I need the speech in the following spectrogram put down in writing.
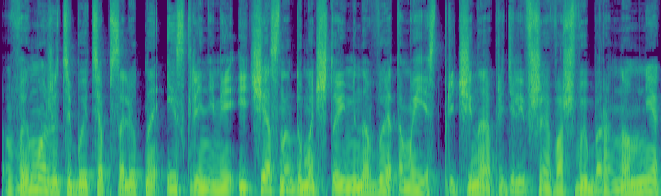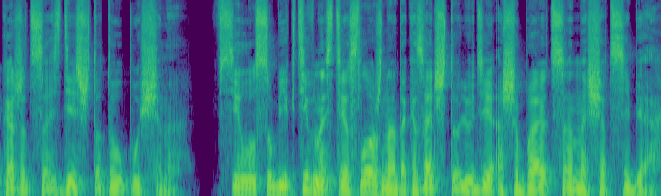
Вы можете быть абсолютно искренними и честно думать, что именно в этом и есть причина, определившая ваш выбор, но мне кажется, здесь что-то упущено. В силу субъективности сложно доказать, что люди ошибаются насчет себя.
